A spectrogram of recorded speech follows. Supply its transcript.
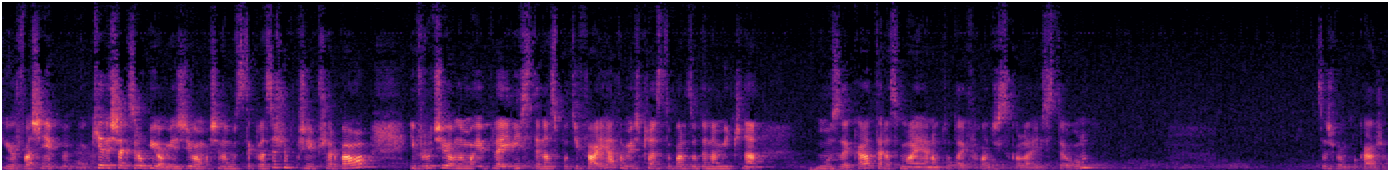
Już właśnie kiedyś tak zrobiłam, jeździłam właśnie na muzyce klasycznej, później przerwałam i wróciłam na moje playlisty na Spotify'a. Tam jest często bardzo dynamiczna muzyka. Teraz Maja nam tutaj wchodzi z kolei z tyłu. Coś Wam pokażę.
